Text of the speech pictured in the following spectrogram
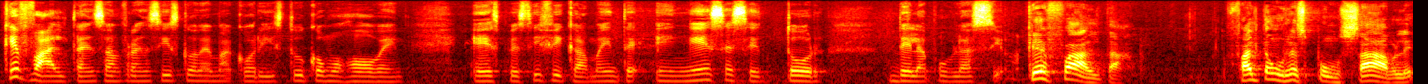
¿Qué falta en San Francisco de Macorís, tú como joven? específicamente en ese sector de la población. ¿Qué falta? Falta un responsable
